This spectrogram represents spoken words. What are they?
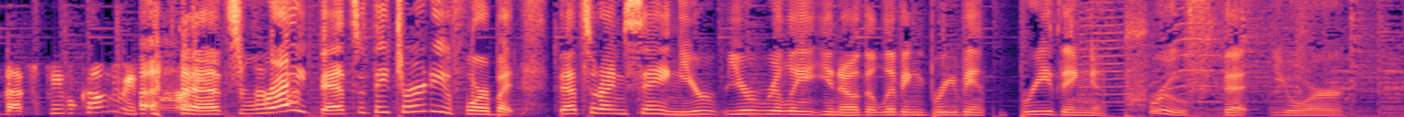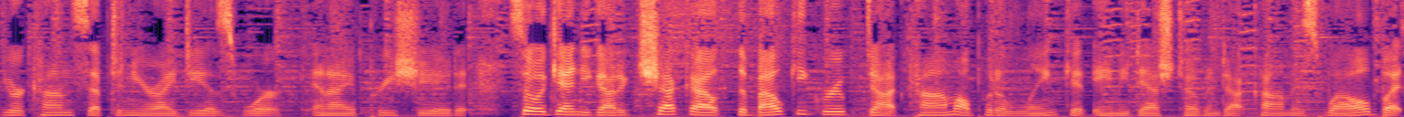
That's what people come to me for, right? That's right. That's what they turn to you for. But that's what I'm saying. You're you're really you know the living, breathing, breathing proof that your your concept and your ideas work, and I appreciate it. So, again, you got to check out thebaukegroup.com. I'll put a link at amy-tobin.com as well, but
